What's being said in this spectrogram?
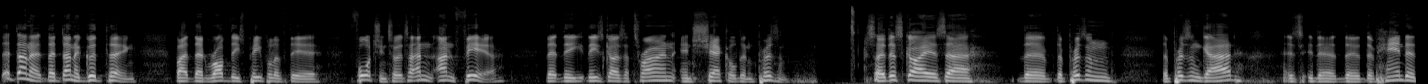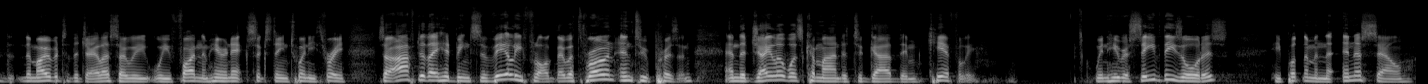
They'd done a, they'd done a good thing, but they'd robbed these people of their fortune. So it's un, unfair that the, these guys are thrown and shackled in prison. So this guy is uh, the, the, prison, the prison guard. The, the, they've handed them over to the jailer, so we, we find them here in Acts 16.23. So after they had been severely flogged, they were thrown into prison, and the jailer was commanded to guard them carefully. When he received these orders, he put them in the inner cell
